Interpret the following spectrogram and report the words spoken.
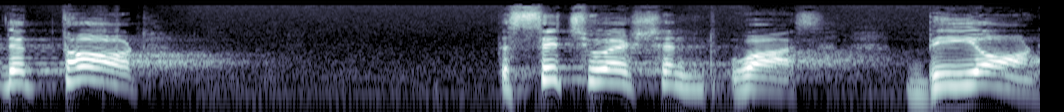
they thought the situation was beyond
